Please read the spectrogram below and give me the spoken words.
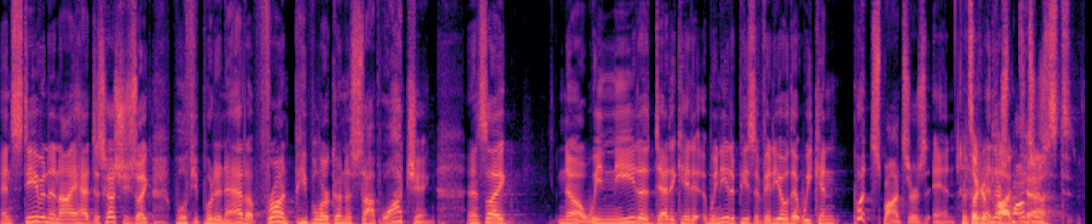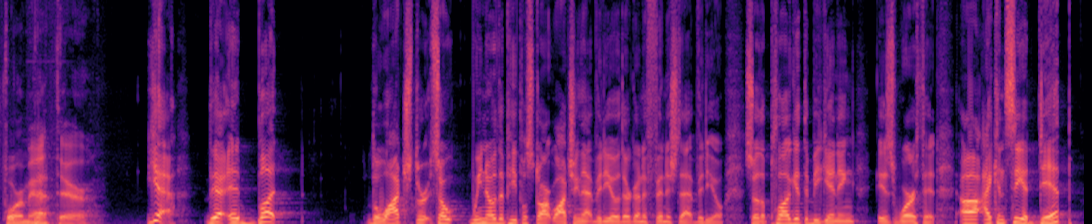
And Steven and I had discussions. She's like, well, if you put an ad up front, people are going to stop watching. And it's like, no, we need a dedicated, we need a piece of video that we can put sponsors in. It's like a and podcast format yeah. there. Yeah. Yeah. But the watch through so we know that people start watching that video they're going to finish that video so the plug at the beginning is worth it uh, i can see a dip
